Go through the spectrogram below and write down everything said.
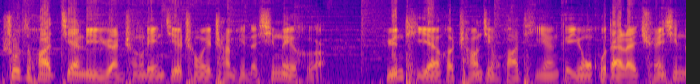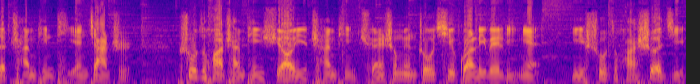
数字化建立远程连接，成为产品的新内核。云体验和场景化体验给用户带来全新的产品体验价值。数字化产品需要以产品全生命周期管理为理念，以数字化设计、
